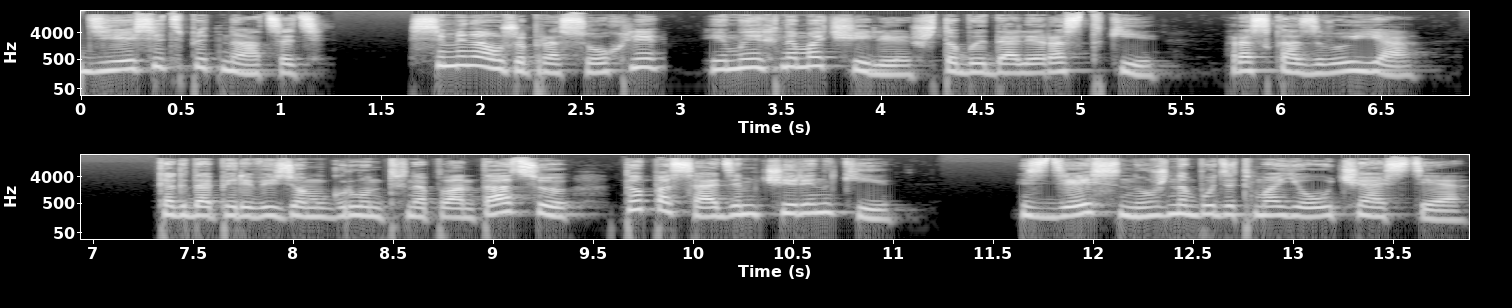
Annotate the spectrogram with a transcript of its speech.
10-15. Семена уже просохли, и мы их намочили, чтобы дали ростки, рассказываю я. Когда перевезем грунт на плантацию, то посадим черенки. Здесь нужно будет мое участие.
